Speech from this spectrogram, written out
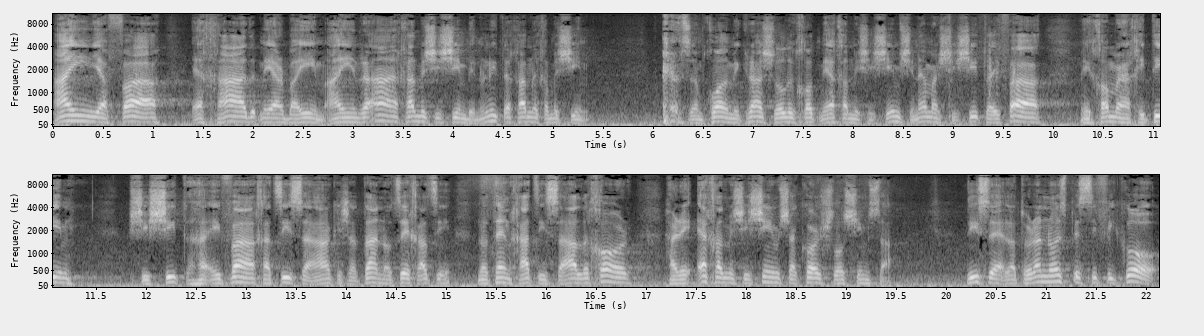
ayin yafa, אחד מ-40, עין רעה, אחד מ-60, בינונית, אחד מ-50. סמכו על המקרא שלא לפחות מאחד מ-60, שנאמר שישית האיפה מחומר החיטים, שישית האיפה חצי שאה, כשאתה נוצא חצי, נותן חצי שאה לחור, הרי אחד מ-60 שקור 30 שאה. Dice, la Torah no especificó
